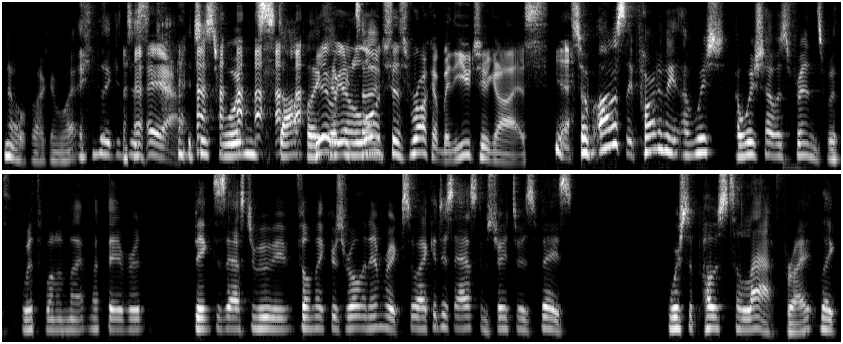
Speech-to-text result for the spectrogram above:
no fucking way. like it just, yeah. it just wouldn't stop. Like yeah, we're gonna time. launch this rocket with you two guys. Yeah. So honestly, part of me, I wish, I wish I was friends with with one of my my favorite big disaster movie filmmakers, Roland Emmerich, so I could just ask him straight to his face. We're supposed to laugh, right? Like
